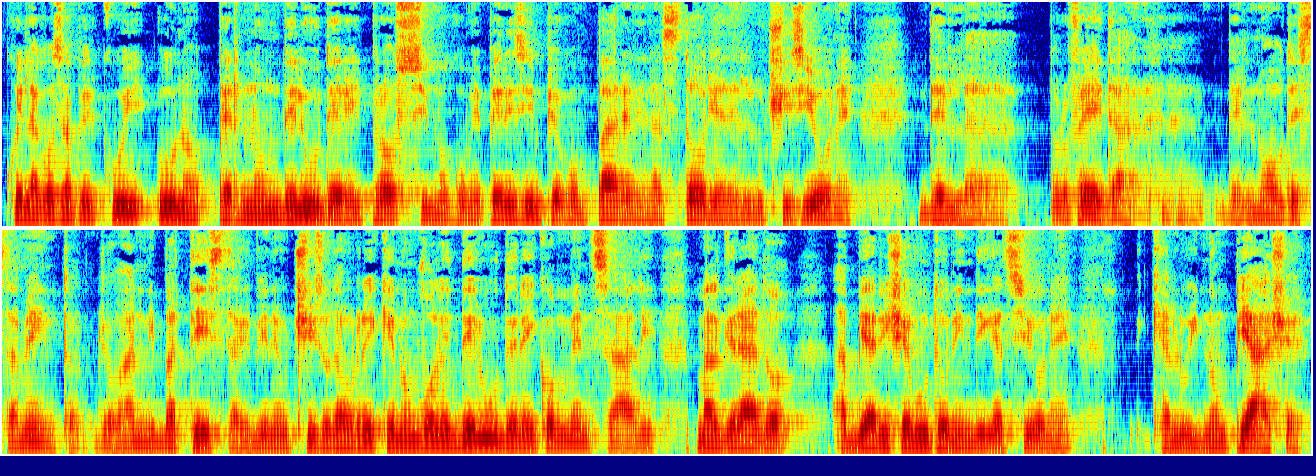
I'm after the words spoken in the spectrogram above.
Quella cosa per cui uno, per non deludere il prossimo, come per esempio compare nella storia dell'uccisione del profeta del Nuovo Testamento, Giovanni Battista, che viene ucciso da un re che non vuole deludere i commensali, malgrado abbia ricevuto un'indicazione che a lui non piace,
